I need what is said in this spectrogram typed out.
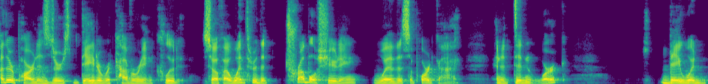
other part is there's data recovery included. So if I went through the troubleshooting with the support guy and it didn't work, they would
